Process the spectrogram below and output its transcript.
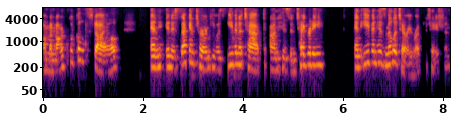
a monarchical style, and in his second term, he was even attacked on his integrity and even his military reputation.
